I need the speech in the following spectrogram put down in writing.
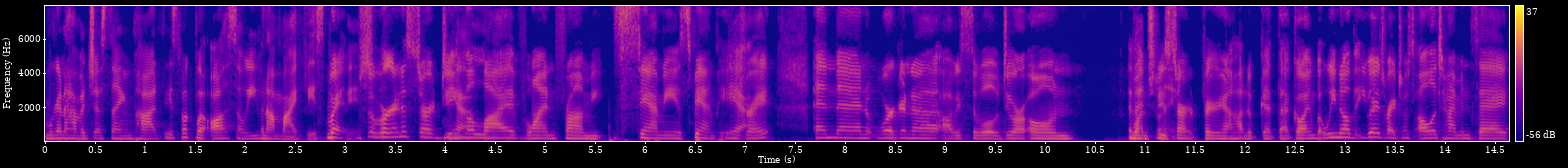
we're gonna have a Just Saying Pod Facebook, but also even on my Facebook Right. page. So we're gonna start doing Yeah. the live one from Sammy's fan page, Yeah. right? And then we're gonna obviously we'll do our own once we Eventually. start figuring out how to get that going. But we know that you guys write to us all the time and say,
